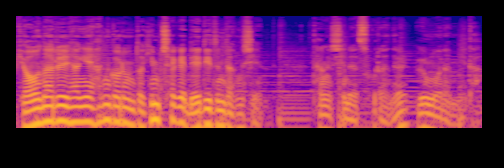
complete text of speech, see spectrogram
변화를 향해 한 걸음 더 힘차게 내디든 당신 당신의 소란을 응원합니다.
